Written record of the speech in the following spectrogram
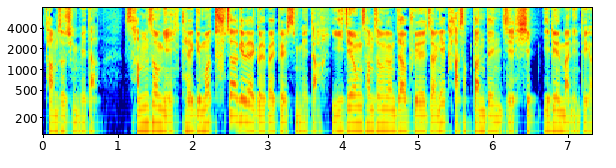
다음 소식입니다. 삼성이 대규모 투자 계획을 발표했습니다. 이재용 삼성전자 부회장이 가석 반대인 지 11일 만인데요.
